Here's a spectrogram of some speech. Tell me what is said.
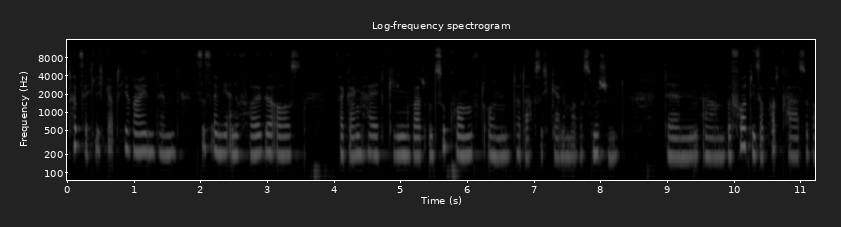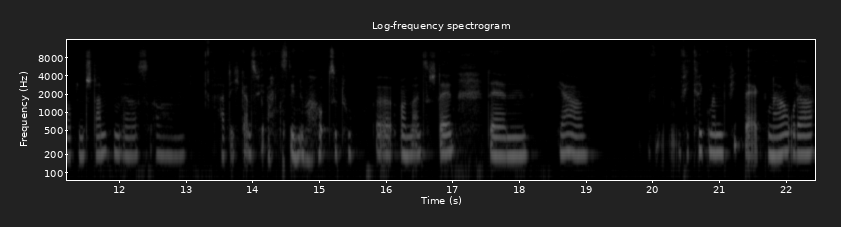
tatsächlich gerade hier rein, denn es ist irgendwie eine Folge aus Vergangenheit, Gegenwart und Zukunft und da darf sich gerne mal was mischen. Denn ähm, bevor dieser Podcast überhaupt entstanden ist, ähm, hatte ich ganz viel Angst, ihn überhaupt zu tun, äh, online zu stellen. Denn ja, wie kriegt man Feedback, ne? Oder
